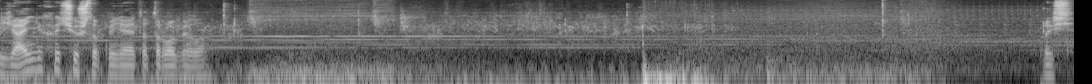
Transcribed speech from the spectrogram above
Я не хочу, чтобы меня это трогало. Прысь.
